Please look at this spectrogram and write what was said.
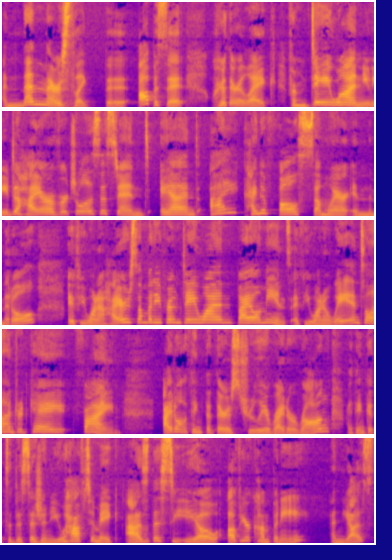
And then there's like the opposite where they're like, from day one, you need to hire a virtual assistant. And I kind of fall somewhere in the middle. If you want to hire somebody from day one, by all means. If you want to wait until 100K, fine. I don't think that there is truly a right or wrong. I think it's a decision you have to make as the CEO of your company. And yes,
